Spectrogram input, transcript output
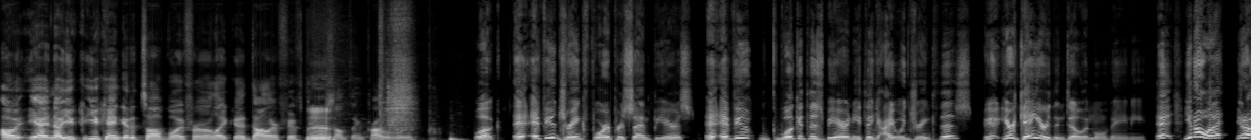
Oh yeah, no, you you can't get a tall boy for like a dollar fifty Yeah. or something, probably. Look, if you drink four percent beers, if you look at this beer and you think I would drink this, you're gayer than Dylan Mulvaney. You know what? You know,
